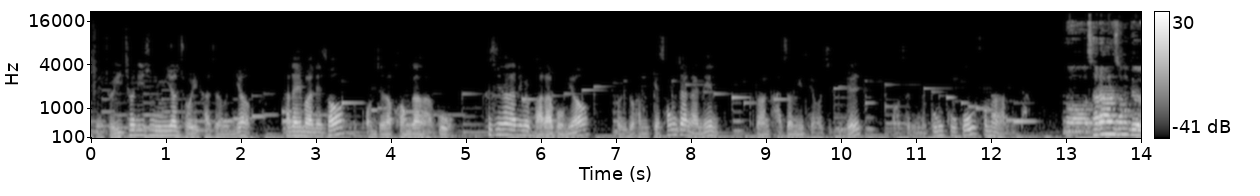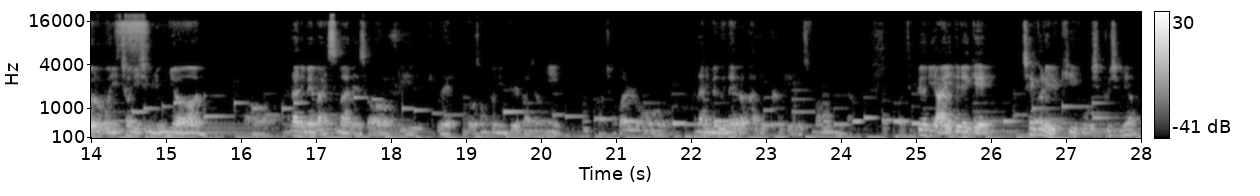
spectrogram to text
네, 저희 2026년 저희 가정은요 하나님 안에서 언제나 건강하고 크신 하나님을 바라보며 저희도 함께 성장하는 그러한 가정이 되어지기를 어, 저희는 꿈꾸고 소망합니다. 어, 사랑하는 성도 여러분, 2026년 어, 하나님의 말씀 안에서 우리 교회 또 성도님들의 가정이 어, 정말로 하나님의 은혜가 가득하기를 소망합니다. 어, 특별히 아이들에게 책을 읽히고 싶으시면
